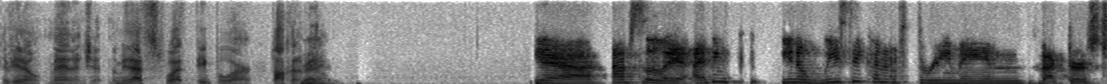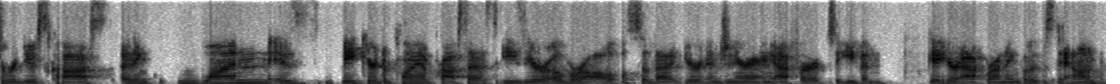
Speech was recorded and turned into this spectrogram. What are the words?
if you don't manage it. I mean, that's what people are talking about. Right. Yeah, absolutely. I think, you know, we see kind of three main vectors to reduce costs. I think one is make your deployment process easier overall so that your engineering effort to even get your app running goes down.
